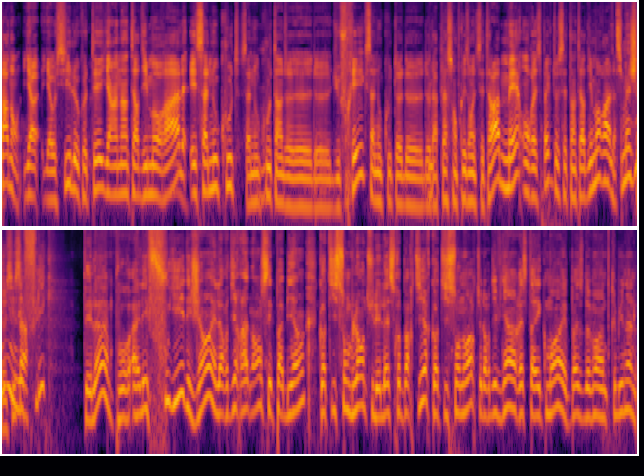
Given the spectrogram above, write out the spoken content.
pardon. Il y y a aussi le côté, il y a un interdit moral et ça nous coûte, ça nous coûte hein, de, de- du fric, ça nous coûte de, de la place en prison, etc. Mais on respecte cet interdit moral. T'imagines les ça. flics T'es là pour aller fouiller des gens et leur dire ah non c'est pas bien. Quand ils sont blancs tu les laisses repartir. Quand ils sont noirs tu leur dis viens reste avec moi et passe devant un tribunal.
